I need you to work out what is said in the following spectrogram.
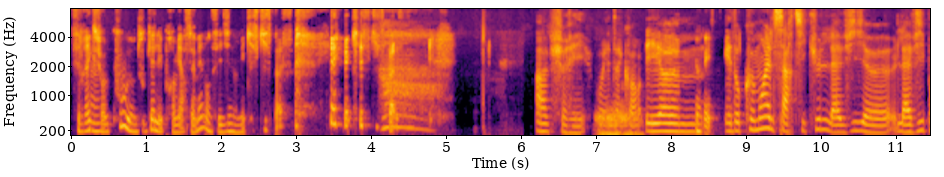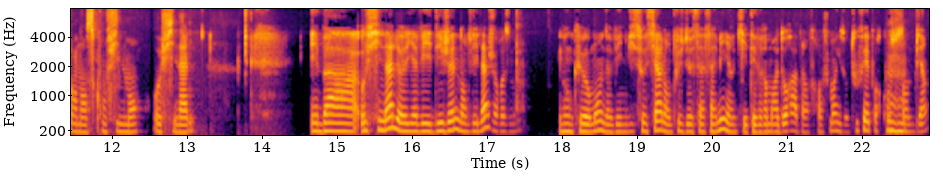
c'est vrai que mm. sur le coup, en tout cas les premières semaines, on s'est dit non mais qu'est-ce qui se passe? Qu'est-ce qui se passe? Ah purée, ouais d'accord. Et, euh, et donc comment elle s'articule la vie, euh, la vie pendant ce confinement au final? Et eh bah au final, il y avait des jeunes dans le village, heureusement. Donc au moins on avait une vie sociale en plus de sa famille hein, qui était vraiment adorable. Hein. Franchement, ils ont tout fait pour qu'on se mhm. sente bien.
